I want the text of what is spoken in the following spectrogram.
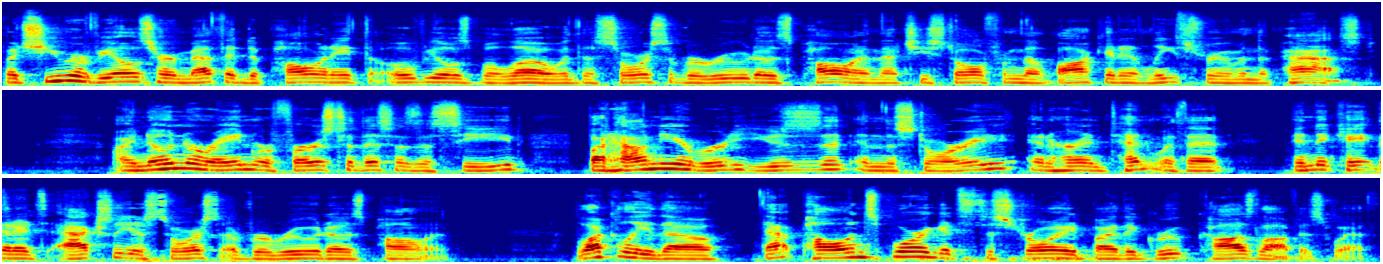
but she reveals her method to pollinate the ovules below with the source of Arudo's pollen that she stole from the Locket and Leaf's room in the past. I know Narain refers to this as a seed, but how Neorudi uses it in the story and her intent with it indicate that it's actually a source of Rarudo's pollen. Luckily, though, that pollen spore gets destroyed by the group Kozlov is with.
